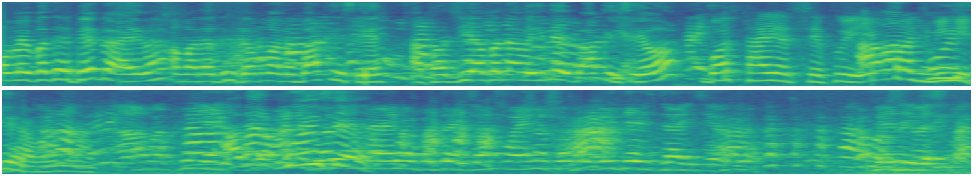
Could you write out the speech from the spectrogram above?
અમે બધા ભેગા આવ્યા. અમારાથી જમવાનું બાકી છે. આ ભજીયા બનાવે એને બાકી છે હો. બસ થાય જ છે ફૂઈ. એક જ મિનિટ અમારા ફૂઈ આવ્યા. અમારા ફૂઈ છે. બધા જમવા એનો છોકરો વિદેશ જાય છે બે દિવસમાં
